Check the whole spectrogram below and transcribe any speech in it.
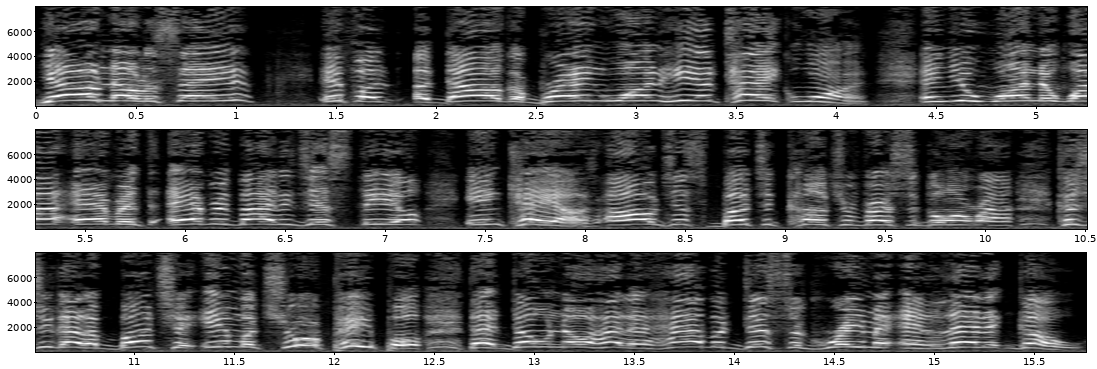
Y'all know the saying? If a, a dog will bring one, he'll take one. And you wonder why every, everybody just still in chaos. All just a bunch of controversy going around. Cause you got a bunch of immature people that don't know how to have a disagreement and let it go.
